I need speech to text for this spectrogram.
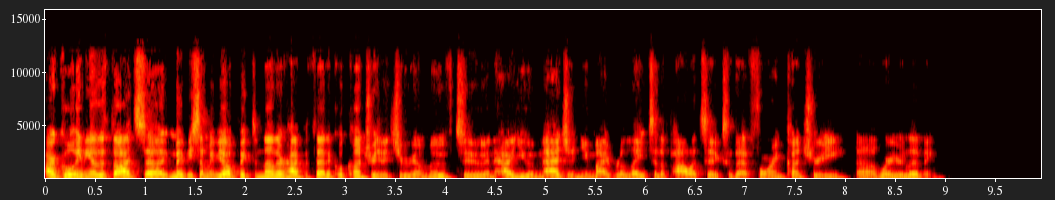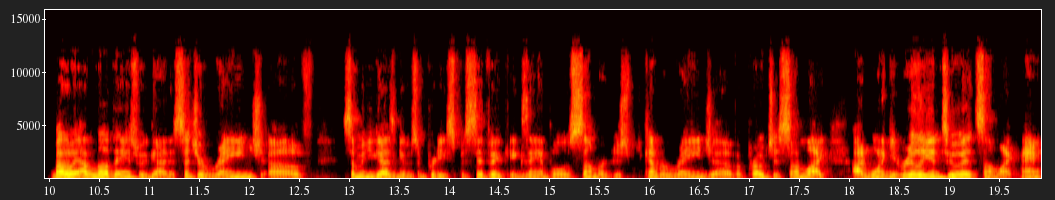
all right, cool. Any other thoughts? Uh, maybe some of y'all picked another hypothetical country that you were going to move to and how you imagine you might relate to the politics of that foreign country uh, where you're living. By the way, I love the answer we've gotten. It's such a range of, some of you guys have given some pretty specific examples. Some are just kind of a range of approaches. Some like, I'd want to get really into it. Some like, eh,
